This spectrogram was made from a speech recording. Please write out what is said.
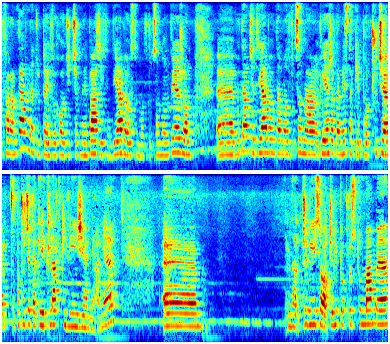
kwarantannę tutaj wychodzić jak najbardziej ten diabeł z tą odwróconą wieżą. E, bo tam, gdzie diabeł, tam odwrócona wieża, tam jest takie poczucie, poczucie takiej klatki więzienia, nie? E, no, czyli co? Czyli po prostu mamy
